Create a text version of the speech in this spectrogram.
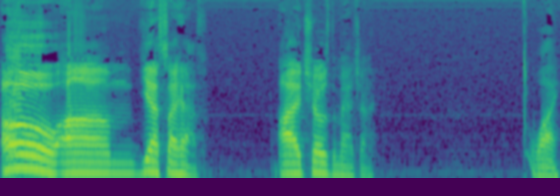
Oh, um, yes, I have. I chose the Magi. Why?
